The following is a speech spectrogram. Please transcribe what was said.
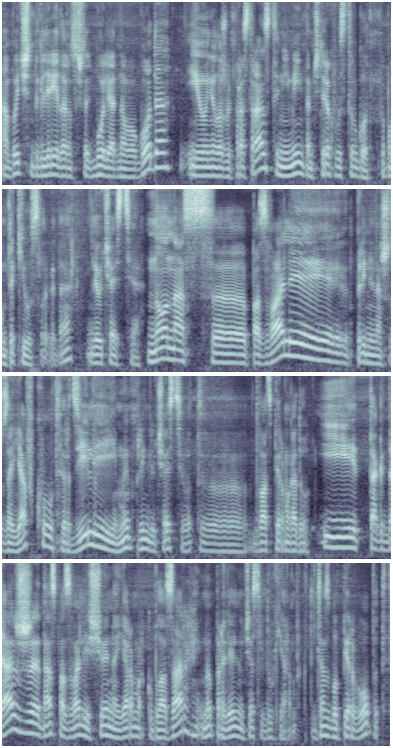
обычно галерея должна существовать более одного года, и у нее должно быть пространство не менее там, четырех выставок в год. По-моему, такие условия да, для участия. Но нас э, позвали, приняли нашу заявку, утвердили, и мы приняли участие вот э, в 2021 году. И и тогда же нас позвали еще и на ярмарку Блазар, и мы параллельно участвовали в двух ярмарках. У нас был первый опыт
